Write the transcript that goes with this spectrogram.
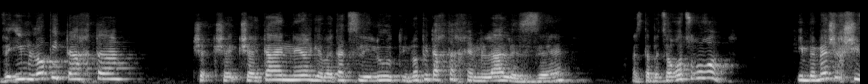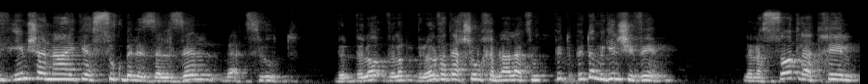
ואם לא פיתחת, כש, כש, כשהייתה אנרגיה והייתה צלילות, אם לא פיתחת חמלה לזה, אז אתה בצרות צרורות. אם במשך 70 שנה הייתי עסוק בלזלזל בעצלות, ולא, ולא, ולא לפתח שום חמלה לעצמות, פתאום, פתאום בגיל 70, לנסות להתחיל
